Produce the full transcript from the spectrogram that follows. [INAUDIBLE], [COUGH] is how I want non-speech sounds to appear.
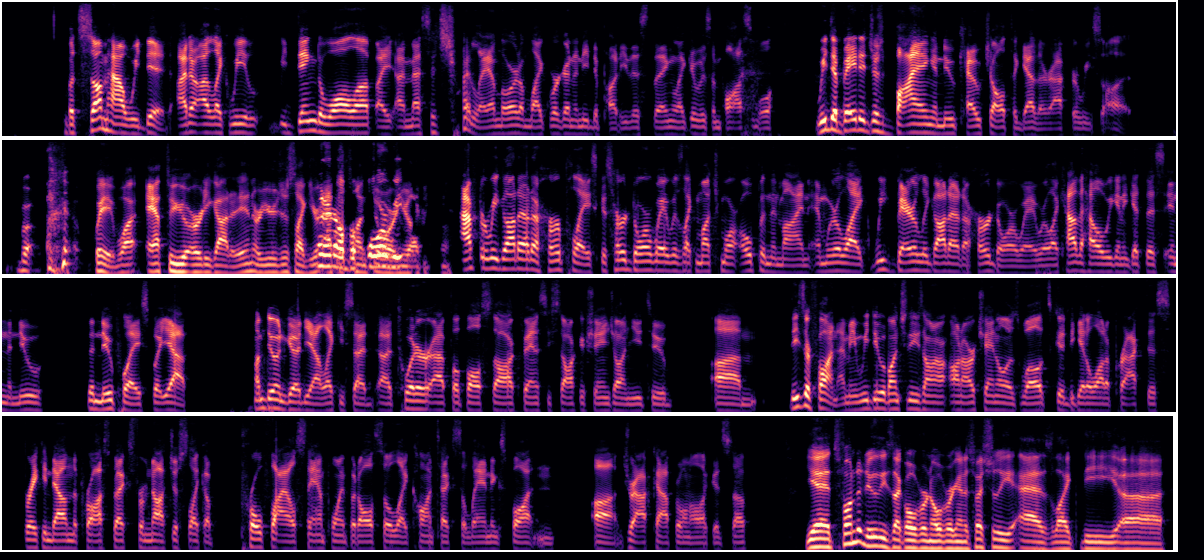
But somehow we did. I don't. I like we we dinged a wall up. I, I messaged [LAUGHS] my landlord. I'm like, "We're gonna need to putty this thing." Like it was impossible. We debated just buying a new couch altogether after we saw it. But [LAUGHS] wait, what? After you already got it in, or you're just like you're no, at no, the front door? We, like, after we got out of her place, because her doorway was like much more open than mine, and we are like, we barely got out of her doorway. We're like, how the hell are we gonna get this in the new, the new place? But yeah, I'm doing good. Yeah, like you said, uh, Twitter at Football Stock, Fantasy Stock Exchange on YouTube. Um, these are fun. I mean, we do a bunch of these on our on our channel as well. It's good to get a lot of practice breaking down the prospects from not just like a profile standpoint, but also like context to landing spot and uh, draft capital and all that good stuff. Yeah, it's fun to do these like over and over again, especially as like the uh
